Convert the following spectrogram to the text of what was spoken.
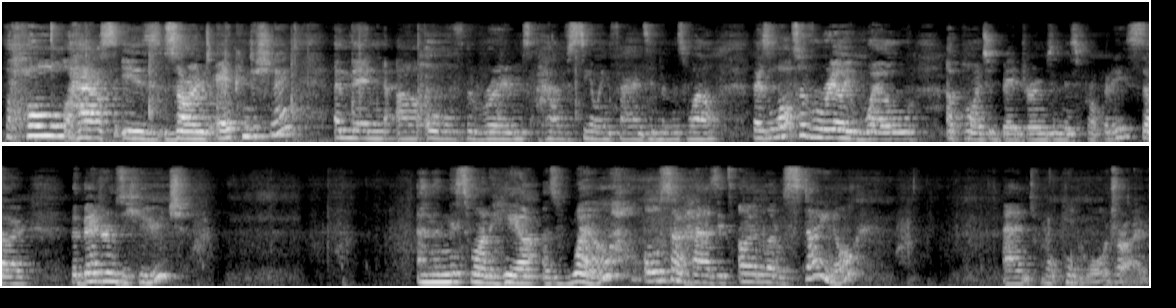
The whole house is zoned air conditioning And then uh, all of the rooms have ceiling fans in them as well. There's lots of really well appointed bedrooms in this property. So the bedrooms are huge. And then this one here as well also has its own little study nook and walk-in wardrobe.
